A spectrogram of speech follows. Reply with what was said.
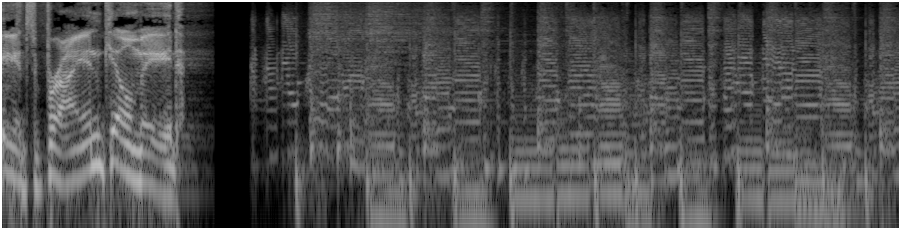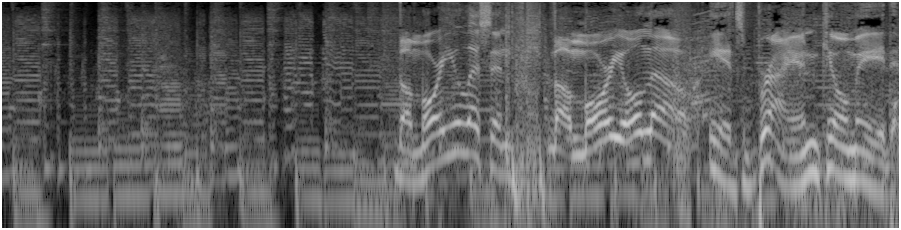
it's Brian Kilmeade. The more you listen, the more you'll know. It's Brian Kilmeade.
